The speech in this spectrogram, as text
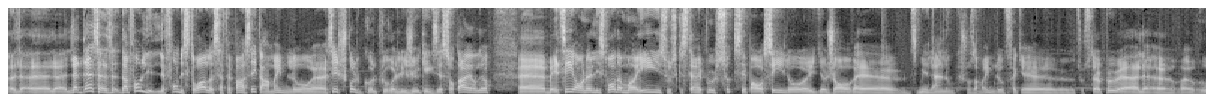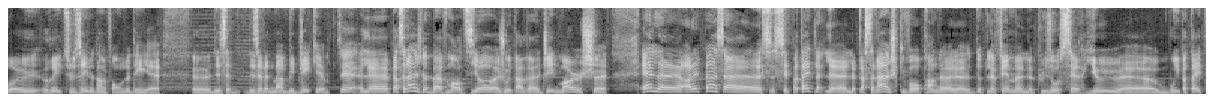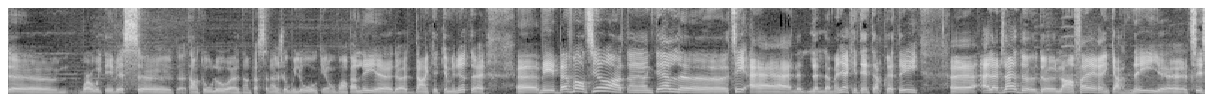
là-dedans, dans le fond, le fond de l'histoire, ça fait penser quand même, là, euh, je suis pas le gars le plus religieux qui existe sur Terre, là. ben, tu on a l'histoire de Moïse, où c'était un peu ça qui s'est passé, là, il y a genre 10 000 ans, là, quelque chose de même, là. Fait que c'est un peu réutilisé, dans le fond, des euh, des, événements bibliques. le personnage de Bavmordia, joué par euh, Jane Marsh, euh, elle, honnêtement, c'est peut-être le, personnage qui va prendre le, tout le film le plus au sérieux. oui, peut-être Warwick Davis, tantôt, là, dans le personnage de Willow, ok, on va en parler dans quelques minutes. mais Bavmordia, en tant que tel, tu sais, la, la, manière qui est interprétée, euh, elle a de l'air de, l'enfer incarné. Euh, c'est,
